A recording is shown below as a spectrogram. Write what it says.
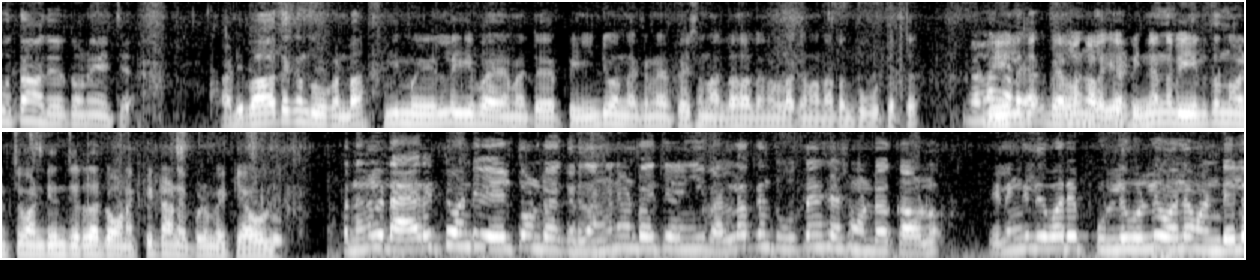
തൂത്താൽ മതി ഒരു തുണി വെച്ച്. അടിഭാഗത്തേക്കും തൂക്കണ്ട. ഈ മുകളിൽ ഈ മറ്റേ പെയിന്റ് വന്നേക്കുന്ന അത്യാവശ്യം നല്ല സ്ഥലങ്ങളിലൊക്കെ നന്നായിട്ടും തൂത്തിട്ട് വെയിൽ വെള്ളം കളയുക. പിന്നെ ഒന്ന് വെയിലത്തൊന്ന് വെച്ച് വണ്ടി ഒന്ന് ചെറുതായിട്ട് ഉണക്കിയിട്ടാണ് എപ്പോഴും വെക്കാവുള്ളൂ. അപ്പം നിങ്ങൾ ഡയറക്റ്റ് വണ്ടി വെയിലത്ത് കൊണ്ട് വെക്കരുത്. അങ്ങനെ കൊണ്ട് വെച്ച് കഴിഞ്ഞാൽ വെള്ളമൊക്കെ തൂത്തതിന് ശേഷം കൊണ്ട് വെക്കാവുള്ളൂ. ഇല്ലെങ്കിൽ ഇതുപോലെ പുള്ളി പുള്ളി പോലെ വണ്ടിയിൽ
